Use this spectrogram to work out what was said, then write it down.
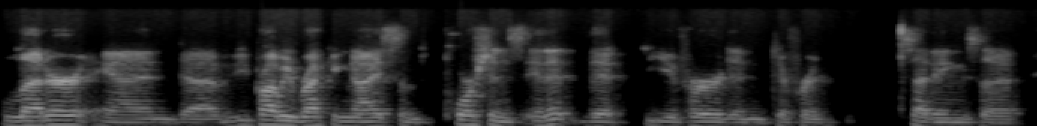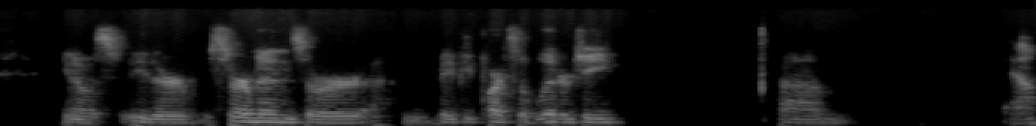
letter. And uh, you probably recognize some portions in it that you've heard in different settings, uh, you know, either sermons or maybe parts of liturgy. Um, yeah.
